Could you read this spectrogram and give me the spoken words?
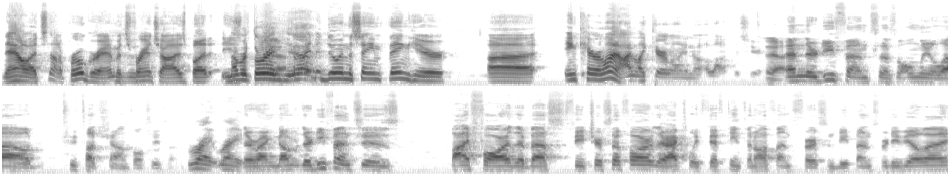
now it's not a program; it's Mhm. franchise. But he's Number three. yeah. Yeah. kind of doing the same thing here uh, in Carolina. I like Carolina a lot this year. Yeah. And their defense has only allowed two touchdowns all season. Right. Right. They're ranked number. Their defense is by far their best feature so far. They're actually 15th in offense, first in defense for DVOA,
